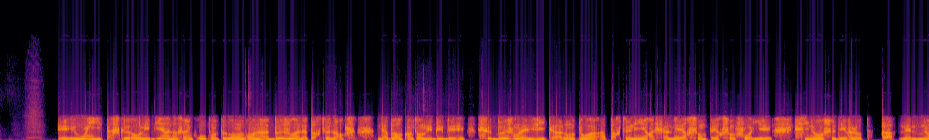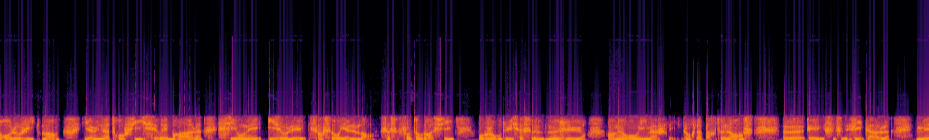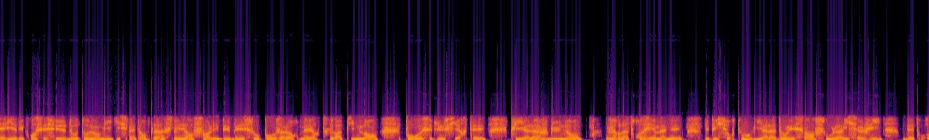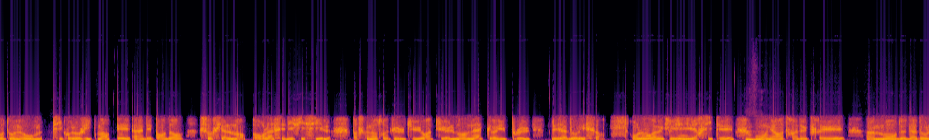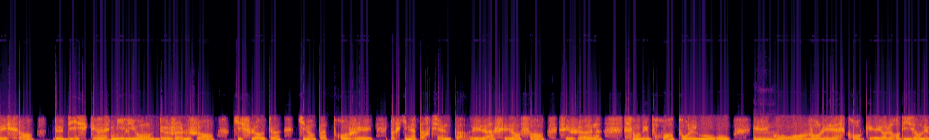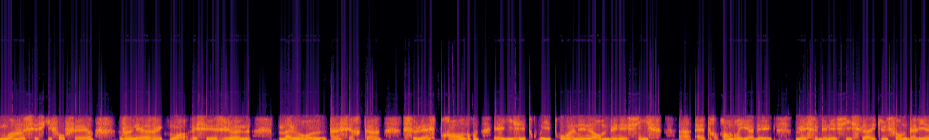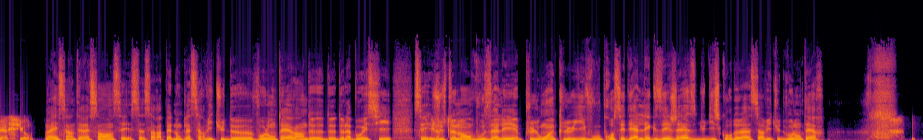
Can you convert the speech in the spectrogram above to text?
Et oui, parce qu'on est bien dans un groupe. On, peut, on, a un besoin d'appartenance. D'abord, quand on est bébé, ce besoin est vital. On doit appartenir à sa mère, son père, son foyer. Sinon, on se développe pas. Même neurologiquement, il y a une atrophie cérébrale si on est isolé sensoriellement. Ça se photographie aujourd'hui, ça se mesure en neuroimagerie. Donc l'appartenance euh, est vitale. Mais il y a des processus d'autonomie qui se mettent en place. Les enfants, les bébés s'opposent à leur mère très rapidement. Pour eux, c'est une fierté. Puis il y a l'âge du non, vers la troisième année. Et puis surtout, il y a l'adolescence où là, il s'agit d'être autonome psychologiquement et indépendant socialement. Or là, c'est difficile parce que notre culture actuellement n'accueille plus les adolescents. On le voit avec les universités où mhm. on est en train de créer un monde d'adolescents de 10-15 millions de jeunes gens qui flottent, qui n'ont pas de projet parce qu'ils n'appartiennent pas. Et là, ces enfants, ces jeunes, sont des proies pour les gourous. Et les mhm. gourous vont les escroquer en leur disant, mais moi je sais ce qu'il faut faire, venez avec moi. Et ces jeunes malheureux, incertains, se laissent prendre et ils, trouvent un énorme bénéfice à être embrigadés. Mais ce bénéfice-là est une forme d'aliénation. Ouais, c'est intéressant. C'est ça, ça, rappelle donc la servitude volontaire hein, de, de, de, la Boétie. C'est justement vous allez plus loin que lui, vous procédez à l'exégèse du discours de la servitude volontaire?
